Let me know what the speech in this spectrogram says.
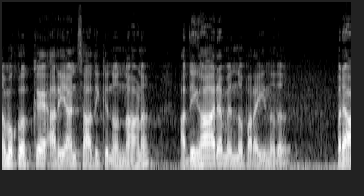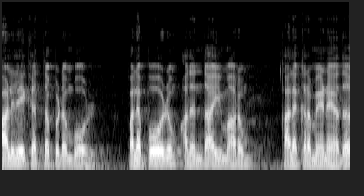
നമുക്കൊക്കെ അറിയാൻ സാധിക്കുന്ന ഒന്നാണ് അധികാരം എന്ന് പറയുന്നത്. ഒരാളിലേക്ക് എത്തപ്പെടുമ്പോൾ പലപ്പോഴും അതെന്തായി മാറും? കാലക്രമേണ അത്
